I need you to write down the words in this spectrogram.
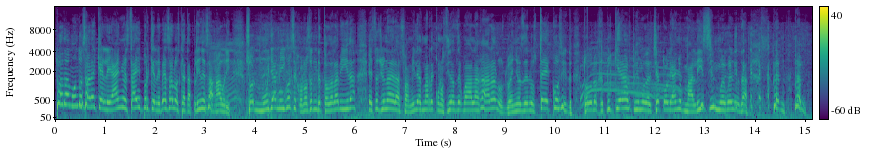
Todo el mundo sabe que Leaño está ahí porque le besa los cataplines a Mauri. Son muy amigos, se conocen de toda la vida. Esto es una de las familias más reconocidas de Guadalajara, los dueños de los tecos y todo lo que tú quieras, primo del Cheto Leaño, malísimo, güey. O sea.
